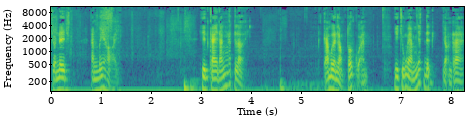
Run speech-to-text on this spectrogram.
cho nên anh mới hỏi. Hiên cay đắng ngắt lời. Cảm ơn lòng tốt của anh, nhưng chúng em nhất định dọn ra,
